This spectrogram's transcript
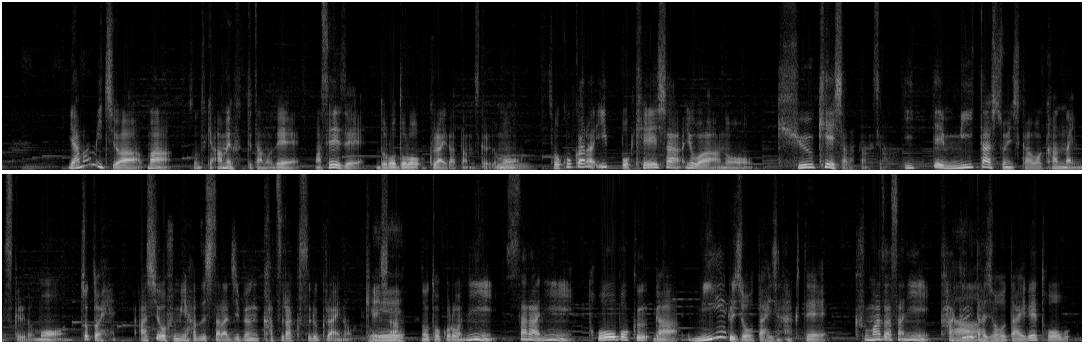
山道はまあその時雨降ってたので、まあ、せいぜいドロドロくらいだったんですけれども、そこから一歩傾斜要はあの急傾斜だったんですよ。行って見た人にしか分かんないんですけれどもちょっと足を踏み外したら自分滑落するくらいの傾斜のところに、さらに倒木が見える状態じゃなくて熊笹に隠れた状態で倒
